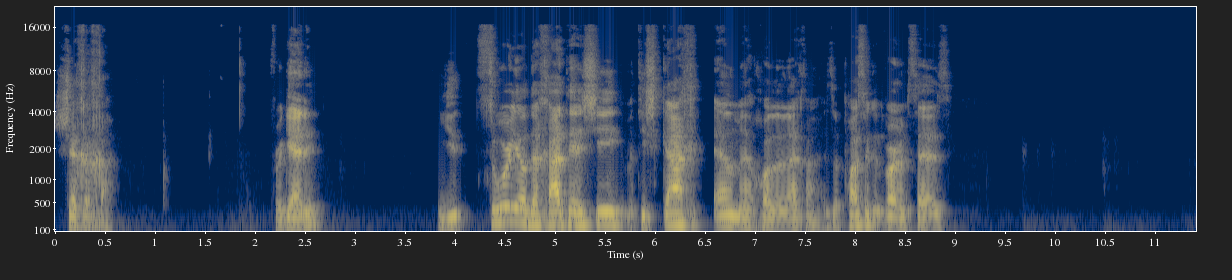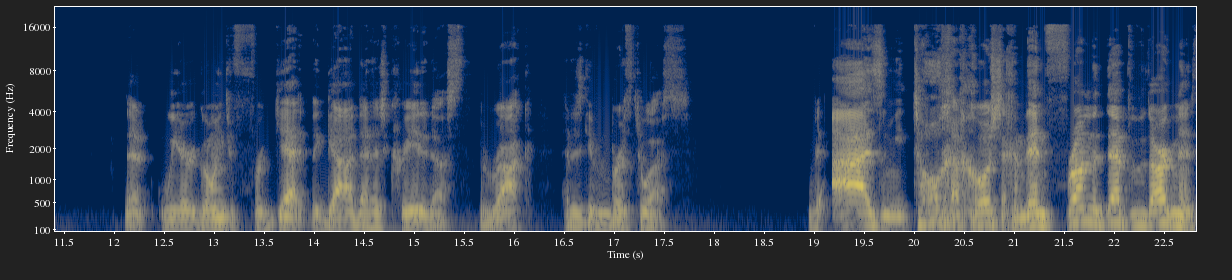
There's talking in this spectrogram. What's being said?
Shechacha. Forgetting. As the pasuk in Dvarim says that we are going to forget the God that has created us, the rock that has given birth to us. And then from the depth of the darkness,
